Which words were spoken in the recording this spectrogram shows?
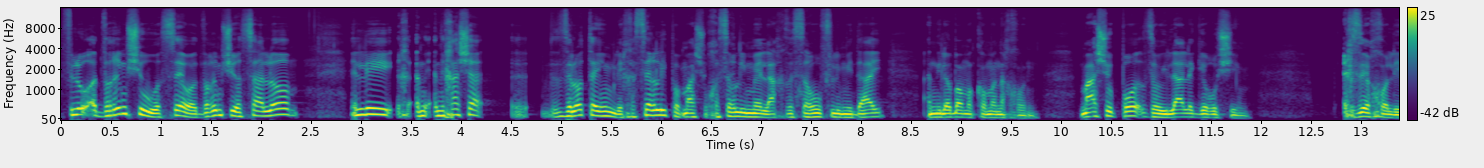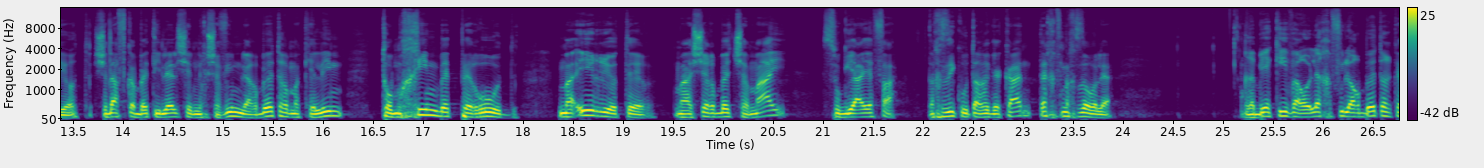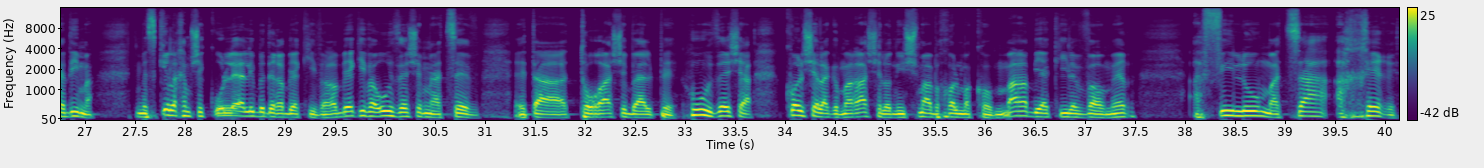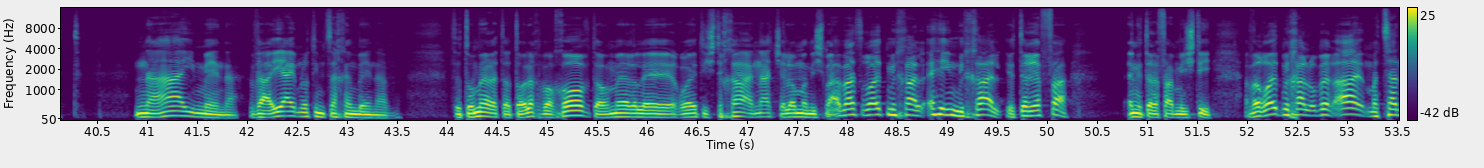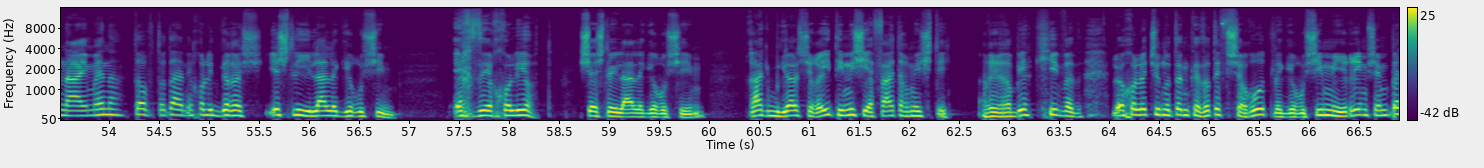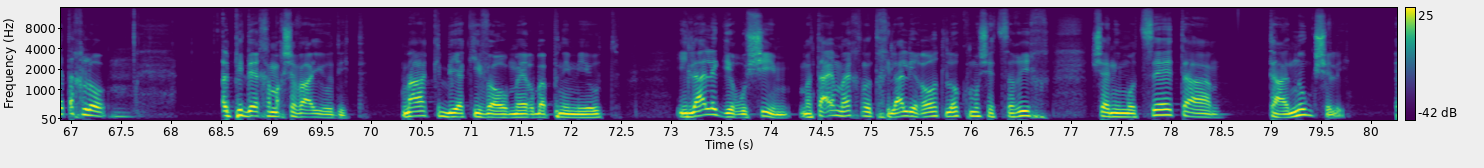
אפילו הדברים שהוא עושה או הדברים שהיא עושה לא, אין לי, אני, אני חש שזה לא טעים לי, חסר לי פה משהו, חסר לי מלח, זה שרוף לי מדי, אני לא במקום הנכון. משהו פה זו עילה לגירושים. איך זה יכול להיות? שדווקא בית הלל שהם נחשבים להרבה יותר מקלים, תומכים בפירוד מהיר יותר מאשר בית שמאי, סוגיה יפה. תחזיקו אותה רגע כאן, תכף נחזור אליה. רבי עקיבא הולך אפילו הרבה יותר קדימה. אני מזכיר לכם שכולי אליבא דרבי עקיבא, רבי עקיבא הוא זה שמעצב את התורה שבעל פה, הוא זה שהקול של הגמרא שלו נשמע בכל מקום. מה רבי עקיבא אומר? אפילו מצא אחרת, נאה ממנה, והיה אם לא תמצא חן בעיניו. זאת אומרת, אתה הולך ברחוב, אתה אומר, רואה את אשתך, ענת, שלום, מה נשמע, ואז רואה את מיכל, היי, מיכל, יותר יפה. אין יותר יפה מאשתי, אבל רואה את מיכל, אומר, אה, מצא נאה ממנה? טוב, תודה, אני יכול להתגרש, יש לי עילה לגירושים. איך זה יכול להיות שיש לי עילה לגירושים? רק בגלל שראיתי מישהי יפה יותר מאשתי. הרי רבי עקיבא, לא יכול להיות שהוא נותן כזאת אפשרות לגירושים מהירים שהם בטח לא על פי דרך המחשבה היהודית. מה רבי עקיבא אומר בפנימיות? עילה לגירושים, מתי המערכת מתחילה להיראות לא כמו שצריך, כשאני מוצא את התענוג שלי,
